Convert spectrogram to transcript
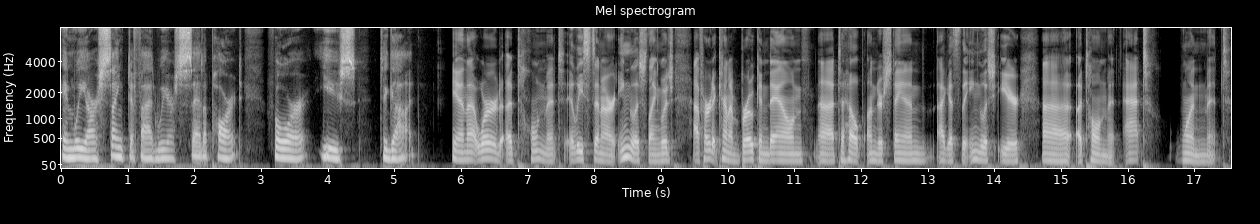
and we are sanctified. We are set apart for use to God. Yeah, and that word atonement, at least in our English language, I've heard it kind of broken down uh, to help understand, I guess, the English ear uh, atonement, at one meant.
